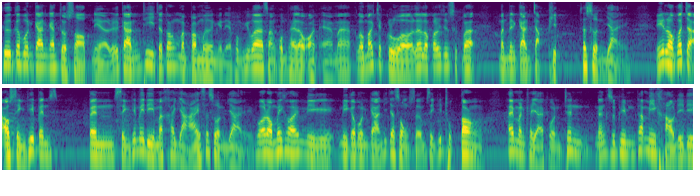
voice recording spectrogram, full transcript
คือกระบวนการการตรวจสอบเนี่ยหรือการที่จะต้องมาประเมินกันเนี่ยผมคิดว่าสังคมไทยเราอ่อนแอมาก เรามักจะกลัวแล้วเราก็รู้สึกว่ามันเป็นการจับผิดซะส่วนใหญ่ นี่เราก็จะเอาสิ่งที่เป็นเป็นสิ่งที่ไม่ดีมาขยายซะส่วนใหญ่ เพราะเราไม่ค่อยมีมีกระบวนการที่จะส่งเสริมสิ่งที่ถูกต้องให้มันขยายผล เช่นหนังสือพิมพ์ถ้ามีข่าวดี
